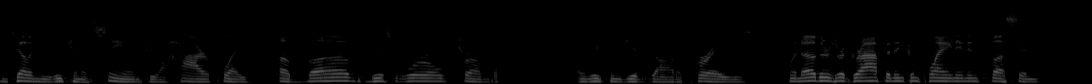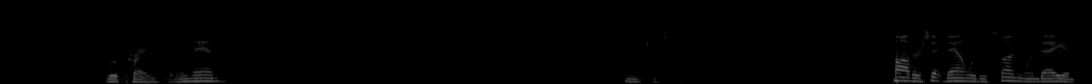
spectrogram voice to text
I'm telling you, we can ascend to a higher place above this world's trouble, and we can give God a praise. When others are griping and complaining and fussing, we're praising. Amen. Thank you, Jesus. Father sat down with his son one day and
